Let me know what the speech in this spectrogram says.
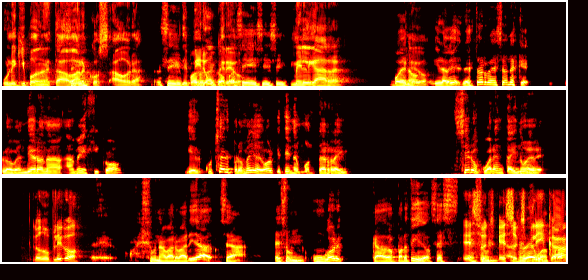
un equipo donde estaba Barcos ahora. Sí, de Perú, creo. Sí, sí, sí. Melgar. Bueno, y la, la historia de es que lo vendieron a, México y el escuchar el promedio de gol que tiene en Monterrey. 0.49. ¿Lo duplicó? Eh, es una barbaridad. O sea, es un, un gol cada dos partidos. Es, eso eso explica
